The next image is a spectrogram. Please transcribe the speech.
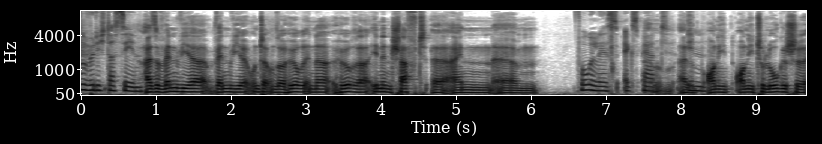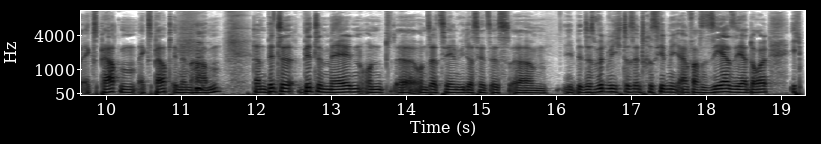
so würde ich das sehen. Also wenn wir, wenn wir unter unserer Hörerinne, Hörerinnenschaft äh, einen ähm, Vogelexpert. also ornithologische Experten, ExpertInnen haben, dann bitte, bitte melden und äh, uns erzählen, wie das jetzt ist. Ähm, das wird mich, das interessiert mich einfach sehr, sehr doll. Ich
